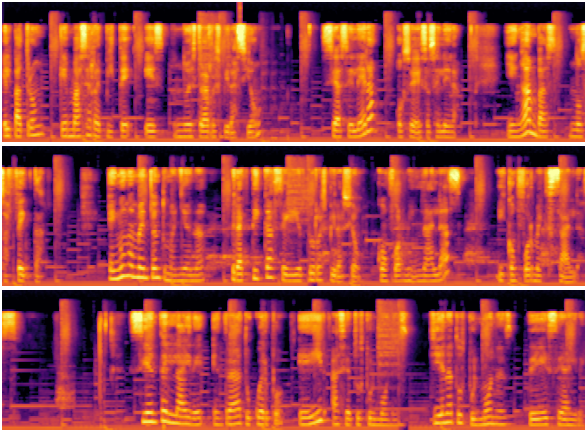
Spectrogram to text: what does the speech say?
el patrón que más se repite es nuestra respiración? ¿Se acelera o se desacelera? Y en ambas nos afecta. En un momento en tu mañana, practica seguir tu respiración conforme inhalas y conforme exhalas. Siente el aire entrar a tu cuerpo e ir hacia tus pulmones. Llena tus pulmones de ese aire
